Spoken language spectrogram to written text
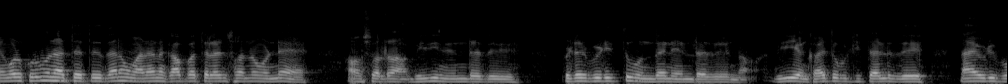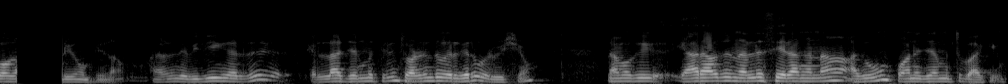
எங்களோட குடும்பம் நடத்துறதுக்கு தானே உங்கள் அண்ணனை காப்பாற்றலைன்னு சொன்ன உடனே அவன் சொல்கிறான் விதி நின்றது பிடர் பிடித்து உந்தன் என்றதுன்னா விதி என் கழுத்து பிடிச்சி தள்ளுது நான் எப்படி போக முடியும்? அப்படின்னா அதனால் இந்த விதிங்கிறது எல்லா ஜென்மத்திலையும் தொடர்ந்து வருகிற ஒரு விஷயம். நமக்கு யாராவது நல்லது செய்கிறாங்கன்னா அதுவும் போன ஜென்மத்து பாக்கியம்.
